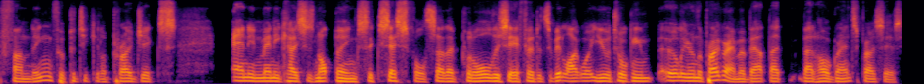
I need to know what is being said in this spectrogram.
funding for particular projects and in many cases not being successful. So they've put all this effort. It's a bit like what you were talking earlier in the program about that that whole grants process,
